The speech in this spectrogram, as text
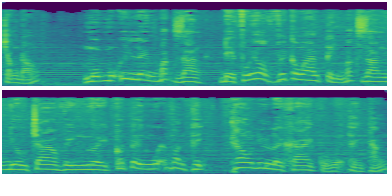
Trong đó, một mũi lên Bắc Giang để phối hợp với công an tỉnh Bắc Giang điều tra về người có tên Nguyễn Văn Thịnh theo như lời khai của Nguyễn Thành Thắng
